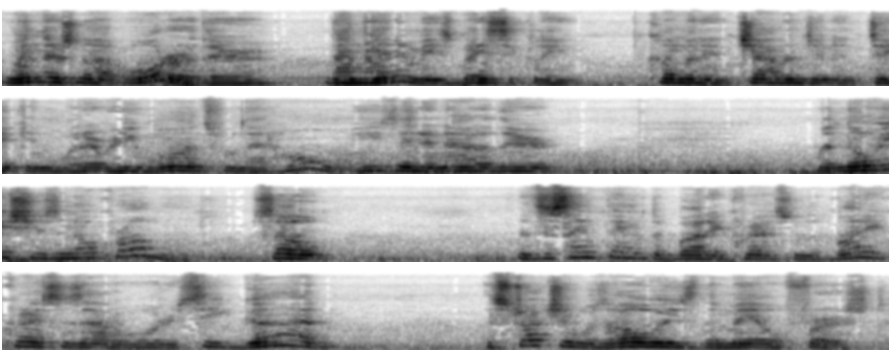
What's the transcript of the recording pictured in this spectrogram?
when there's not order there, then the enemy is basically coming and challenging and taking whatever he wants from that home. He's in and out of there with no issues and no problems. So it's the same thing with the body of Christ. When the body of Christ is out of order, see, God, the structure was always the male first.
